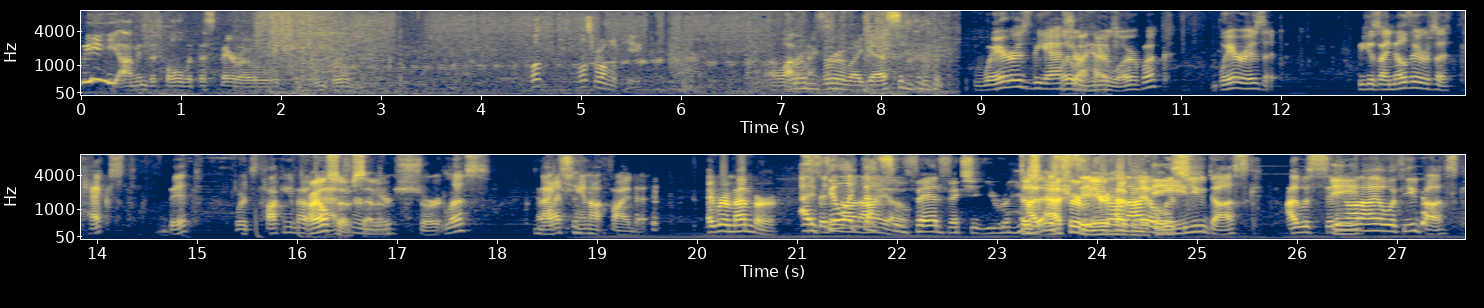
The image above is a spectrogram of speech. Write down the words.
Wee! I'm in this hole with the sparrow. Vroom, vroom. What what's wrong with you? A lot Vroom things. vroom, I guess. Where is the do Asher I Mir lore book? Where is it? Because I know there's a text bit where it's talking about I also have Asher seven. Shirtless, and I cannot find it. I remember. I feel like that's IO. some fan fiction you read. Does I was Asher sitting Mir on have IO nipples? with you, Dusk. I was sitting E. on IO with you, Dusk,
